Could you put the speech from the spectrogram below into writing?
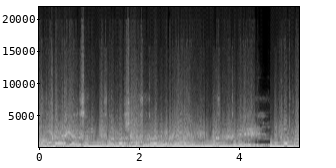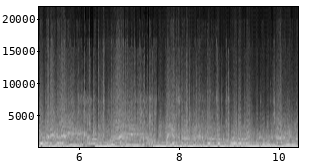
ಆ ಬಡವಣೆಗೆ ನಿಮ್ಮ ಹೆಸರನ್ನ ಶಾಶ್ವತವಾಗಿ ಪರಿಹಾರ ನಿಮ್ಮ ಹೆಸರಿಡ್ತೀವಿ ನಿಮ್ಮ ಬಡವಣೆಗಾಗಿ ನಿಮಗಾಗಿ, ನಿಮ್ಮ ಹೆಸರನ್ನು ಇಟ್ಕೊಂಡು ನಮ್ಮ ಪೌರ ಕಾರ್ಮಿಕರು ಜಾಗ ಇಲ್ಲ.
